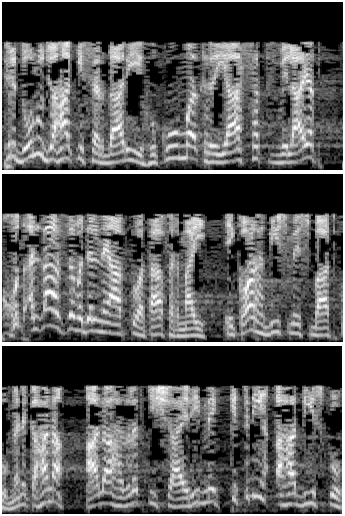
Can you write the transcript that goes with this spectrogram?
پھر دونوں جہاں کی سرداری، حکومت، ریاست، ولایت خود اللہ عز و جل نے آپ کو عطا فرمائی۔ ایک اور حدیث میں اس بات کو میں نے کہا نا، اعلیٰ حضرت کی شاعری میں کتنی احادیث کو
